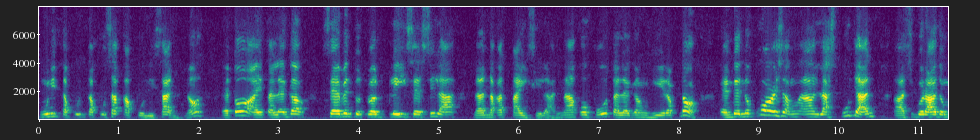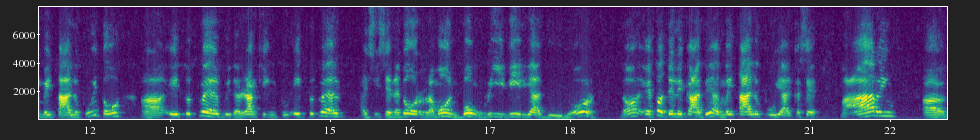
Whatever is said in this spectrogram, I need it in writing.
ngunit napunta po sa kapulisan. No? Ito ay talagang 7 to 12 places sila na nakatay sila. Nako po, talagang hirap, no? And then, of course, ang, ang last po dyan, uh, siguradong may talo po ito, uh, 8 to 12 with a ranking to 8 to 12 ay si Senador Ramon Bong Revilla Jr. No? Ito, delikado yan. May talo po yan kasi maaring uh,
